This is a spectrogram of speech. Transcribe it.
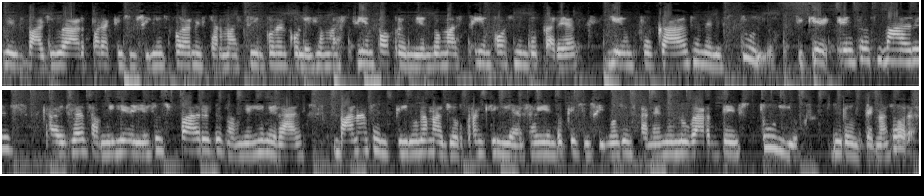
les va a ayudar para que sus hijos puedan estar más tiempo en el colegio, más tiempo aprendiendo, más tiempo haciendo tareas y enfocadas en el estudio. Así que esas madres, cabeza de familia y esos padres de familia en general van a sentir una mayor tranquilidad sabiendo que sus hijos están en un lugar de estudio durante unas horas.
